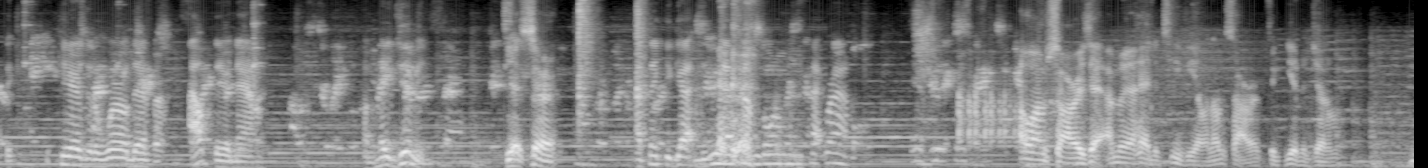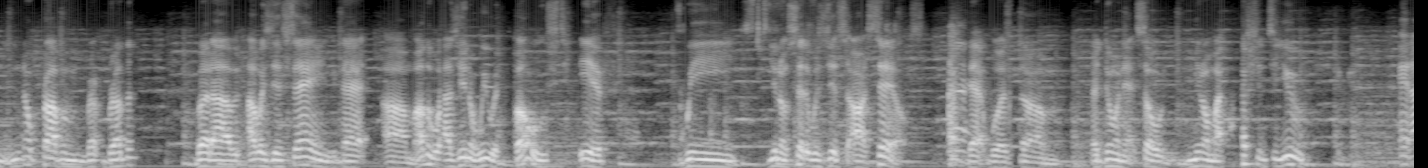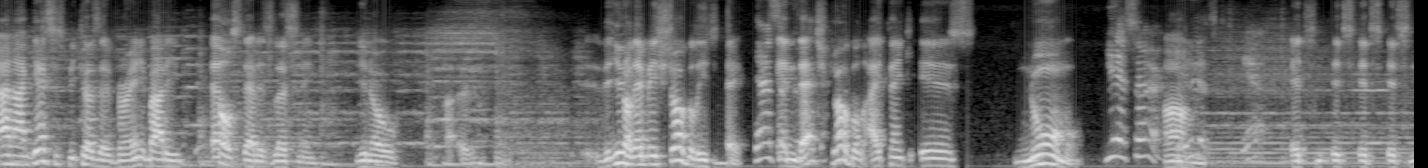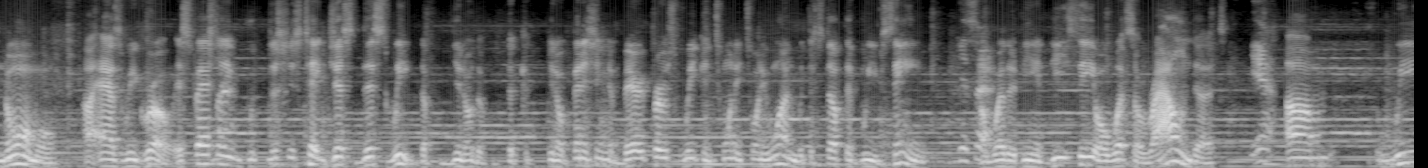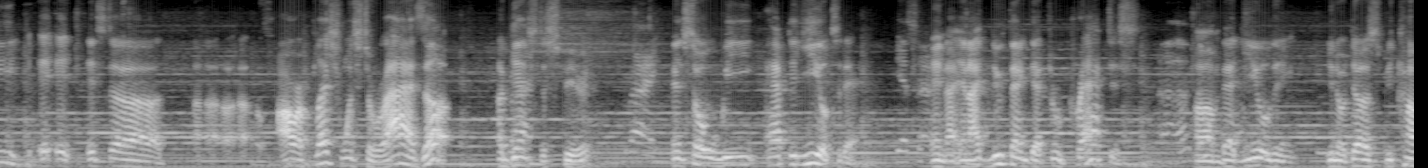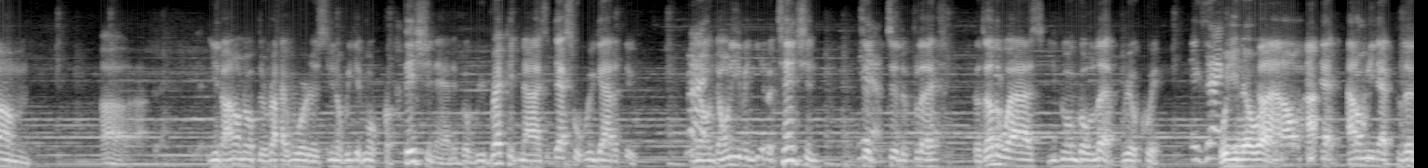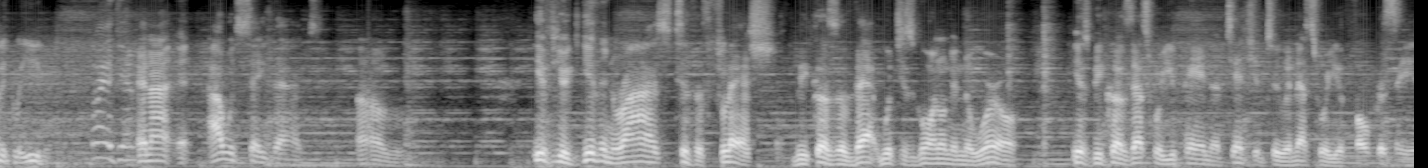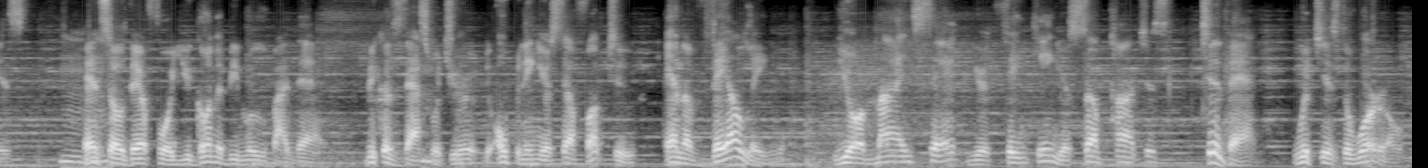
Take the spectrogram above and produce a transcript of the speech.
the cares of the world that are out there now. Um, hey, Jimmy. Yes, sir. I think you got. Do you have something going on in the background? Oh, I'm sorry. Is that? I mean, I had the TV on. I'm sorry. Forgive me, gentlemen. No problem, brother. But I, I was just saying that um, otherwise, you know, we would boast if we, you know, said it was just ourselves that was um, doing that. So, you know, my question to you and, and I guess it's because of, for anybody else that is listening, you know, uh, you know, they may struggle each day. That's and that struggle, I think, is normal. Yes, sir. Um, it is. Yeah. It's it's it's it's normal uh, as we grow, especially let's just take just this week, the you know the, the you know finishing the very first week in 2021 with the stuff that we've seen, yes, sir. Um, whether it be in DC or what's around us. Yeah. Um, we it, it it's the uh, uh, our flesh wants to rise up against right. the spirit right and so we have to yield to that yes sir. and I, and I do think that through practice uh-huh. um, that yielding you know does become uh, you know I don't know if the right word is you know we get more proficient at it but we recognize that that's what we got to do right. you know don't even give attention to, yeah. to the flesh because otherwise you're gonna go left real quick exactly well you know what I don't mean that I don't mean that politically either Go ahead, Jim. And I, I would say that um, if you're giving rise to the flesh because of that which is going on in the world, is because that's where you're paying attention to and that's where your focus is. Mm -hmm. And so therefore you're going to be moved by that because that's what you're opening yourself up to and availing your mindset, your thinking, your subconscious to that, which is the world.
